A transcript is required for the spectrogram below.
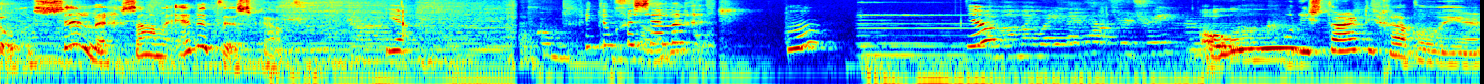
Gezellig. Samen editen, schat. Ja. Vind je het ook gezellig? Hm? Ja? Oh, die staart die gaat alweer.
